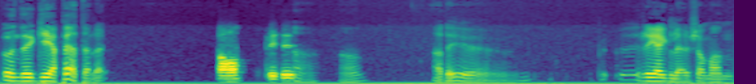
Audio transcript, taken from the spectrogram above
Under GP eller? Ja, precis. Ja, ja. Ja, det är ju regler som man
